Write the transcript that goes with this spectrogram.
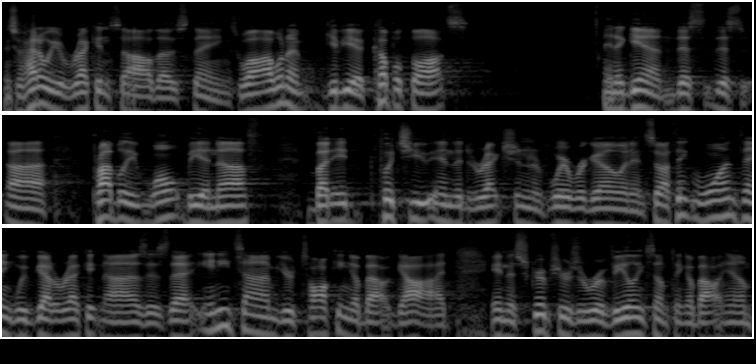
And so, how do we reconcile those things? Well, I want to give you a couple thoughts. And again, this, this uh, probably won't be enough, but it puts you in the direction of where we're going. And so I think one thing we've got to recognize is that anytime you're talking about God and the scriptures are revealing something about Him,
